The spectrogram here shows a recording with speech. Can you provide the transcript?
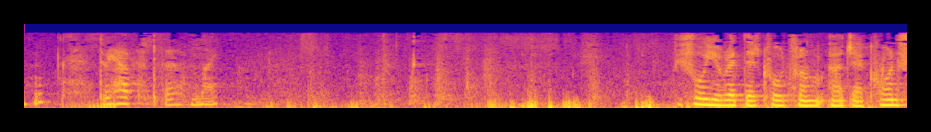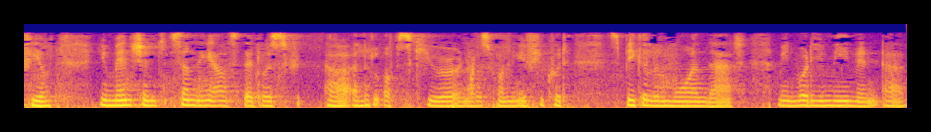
Mm-hmm. Do we have the mic? Before you read that quote from uh, Jack Kornfield, you mentioned something else that was uh, a little obscure, and I was wondering if you could speak a little more on that. I mean, what do you mean when uh,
